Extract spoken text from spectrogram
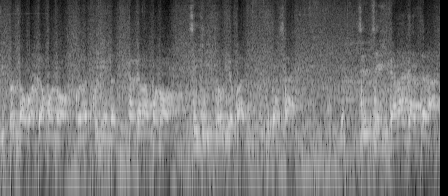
日本の若者、この国の宝物、ぜひ投票箱に来てください。全然行かなかったら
